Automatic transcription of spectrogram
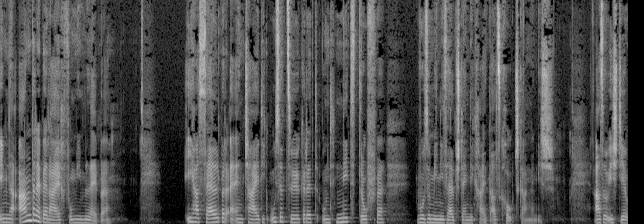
in einem anderen Bereich von meinem Leben, ich habe selber eine Entscheidung herausgezögert und nicht getroffen, wo so meine Selbstständigkeit als Coach gegangen ist. Also ist die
